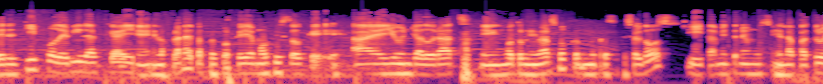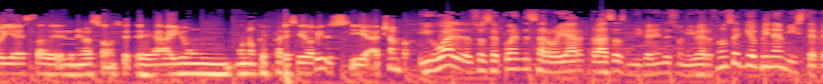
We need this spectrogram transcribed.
del tipo de vida que hay en los planetas, pues porque ya hemos visto que hay un Yadorat en otro universo, como que es el 2, y también tenemos en la patrulla esta del universo 11, eh, hay un uno que es parecido a Bills y a Champa. Igual, o sea, se pueden desarrollar razas en diferentes universos. No sé qué opina Mr.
